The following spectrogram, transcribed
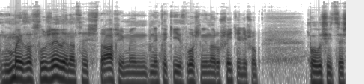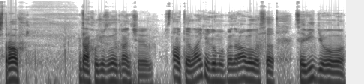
ми заслужили на цей штраф і ми не такі злочні нарушителі, щоб отримати цей штраф. Так, да, хочу сказати раніше. Ставте лайки, кому понравилося це відео.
